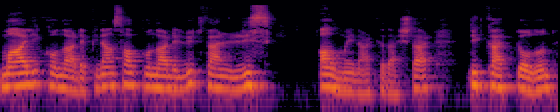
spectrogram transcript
Mali konularda, finansal konularda lütfen risk almayın arkadaşlar. Dikkatli olun.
